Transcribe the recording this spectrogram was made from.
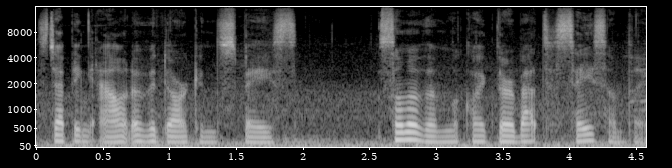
stepping out of a darkened space. Some of them look like they're about to say something.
